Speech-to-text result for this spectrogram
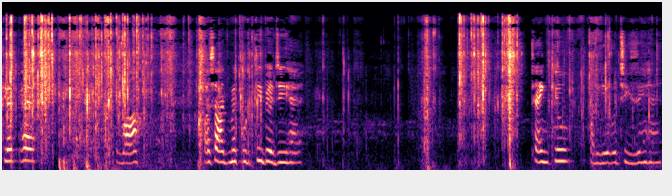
क्लिप है। वाह। और साथ में कुर्ती भेजी है। थैंक यू और ये वो चीज़ें हैं।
